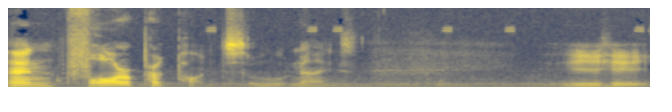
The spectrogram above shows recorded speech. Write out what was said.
And four perk points. Ooh, nice. Eehee.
